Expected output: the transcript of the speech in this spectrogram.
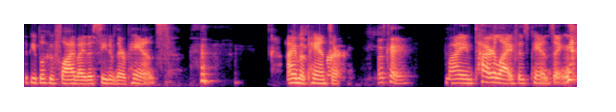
the people who fly by the seat of their pants. I'm a pantser. Okay. My entire life is pantsing.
